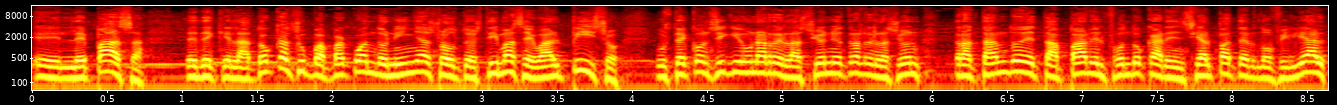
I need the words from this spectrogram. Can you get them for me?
eh, le pasa. Desde que la toca su papá cuando niña, su autoestima se va al piso. Usted consigue una relación y otra relación tratando de tapar el fondo carencial paternofilial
